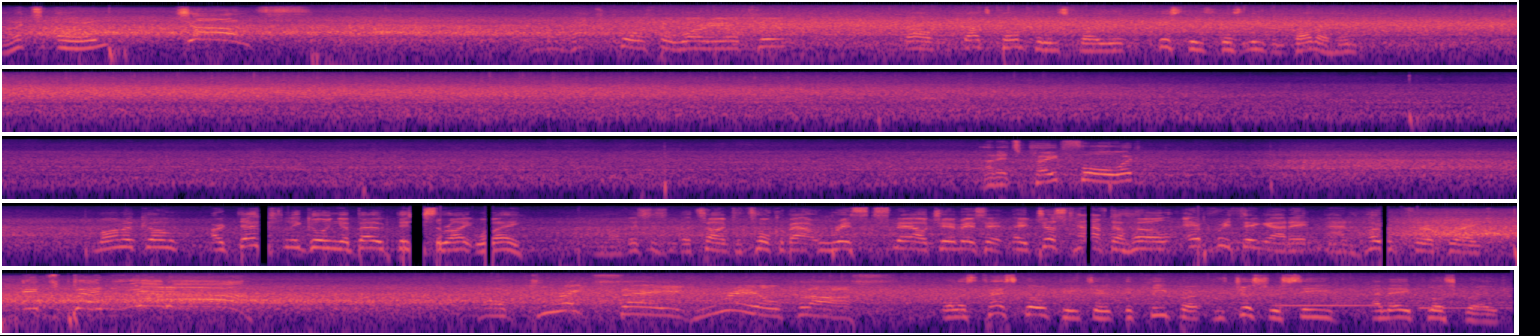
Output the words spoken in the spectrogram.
Now it's Owen. Chance! And that's caused a worry or two. Well, that's confidence for you. Distance doesn't even bother him. And it's played forward. Monaco are definitely going about this the right way. Now, this isn't the time to talk about risks now, Jim, is it? They just have to hurl everything at it and hope for a break. It's Ben Yedder! A great save, real class. Well, as Tesco, Peter, the keeper has just received an A-plus grade.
